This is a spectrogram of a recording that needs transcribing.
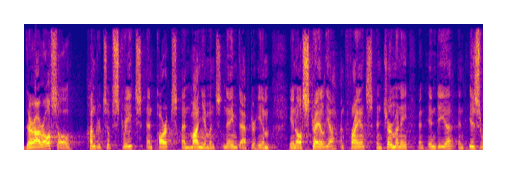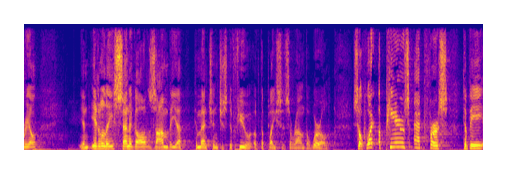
There are also hundreds of streets and parks and monuments named after him in Australia and France and Germany and India and Israel, in Italy, Senegal, Zambia, to mention just a few of the places around the world. So what appears at first to be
